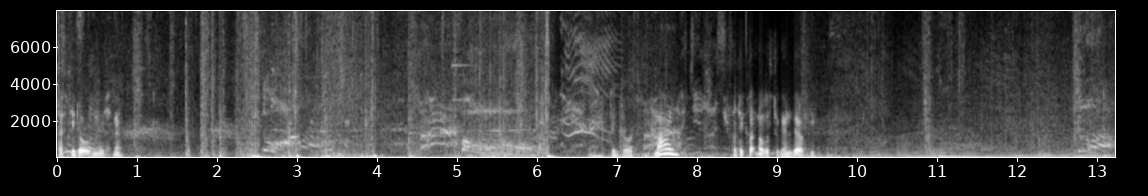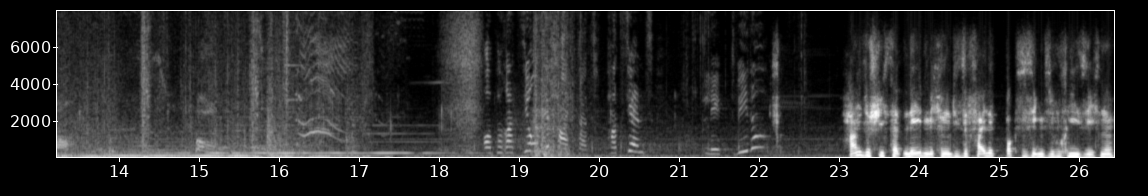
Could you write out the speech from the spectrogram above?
Das geht da oben nicht, ne? Bin tot. Nein! Ich wollte gerade eine Rüstung hinwerfen. Operation gescheitert. Patient lebt wieder? Hanzo schießt halt neben mich und diese Pfeilebox ist irgendwie so riesig, ne?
